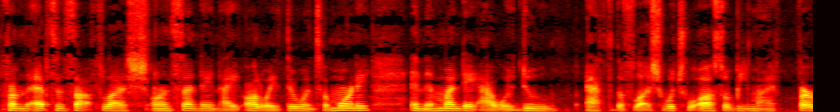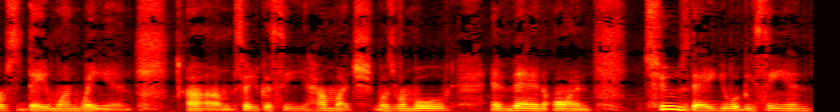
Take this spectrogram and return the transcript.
from the Epsom salt flush on Sunday night all the way through until morning, and then Monday I will do after the flush, which will also be my first day one weigh in. Um, so you can see how much was removed, and then on Tuesday you will be seeing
